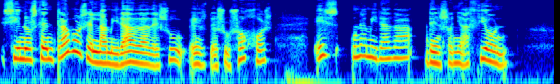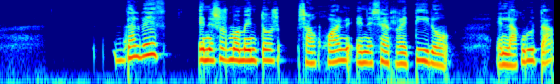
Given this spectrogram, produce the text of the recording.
Si nos centramos en la mirada de, de sus ojos, es una mirada de ensoñación. Tal vez en esos momentos San Juan, en ese retiro en la gruta,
